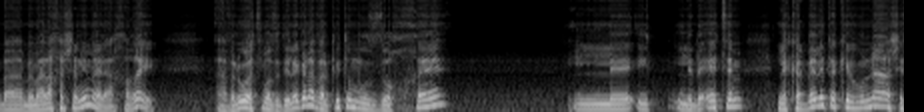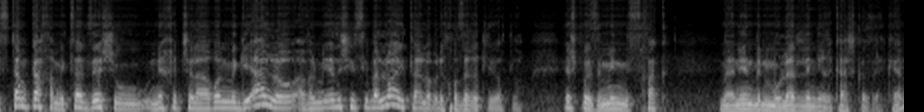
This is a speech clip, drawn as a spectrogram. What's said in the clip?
במהלך השנים האלה, אחרי. אבל הוא עצמו זה דילג עליו, אבל פתאום הוא זוכה בעצם לקבל את הכהונה שסתם ככה מצד זה שהוא נכד של אהרון מגיעה לו, אבל מאיזושהי סיבה לא הייתה לו, אבל היא חוזרת להיות לו. יש פה איזה מין משחק מעניין בין מולד לנרכש כזה, כן?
